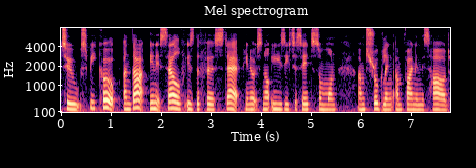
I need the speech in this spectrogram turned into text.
to speak up and that in itself is the first step. You know it's not easy to say to someone i'm struggling i'm finding this hard.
